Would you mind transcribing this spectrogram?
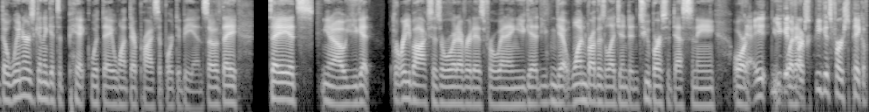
the winner is going to get to pick what they want their prize support to be in. So if they say it's, you know, you get three boxes or whatever it is for winning, you get you can get one Brothers of Legend and two Bursts of Destiny or yeah, it, you get whatever. first you get first pick of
